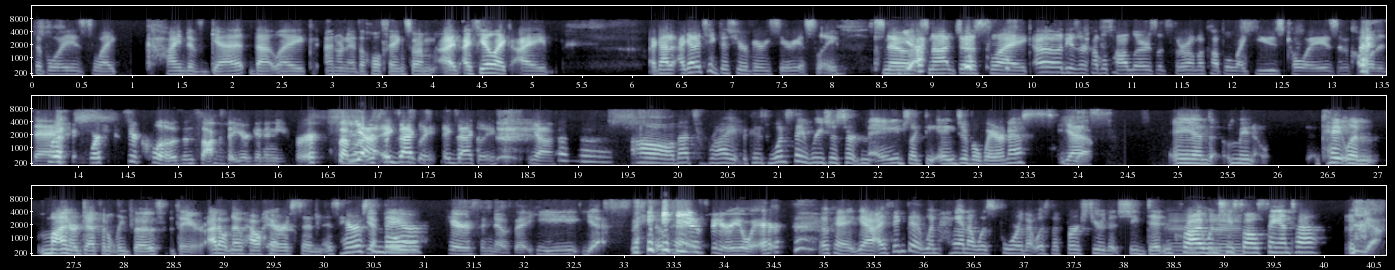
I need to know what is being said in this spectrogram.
the boys like kind of get that like I don't know the whole thing. So I'm I, I feel like I I got I got to take this year very seriously. It's no, yeah. it's not just like oh these are a couple toddlers, let's throw them a couple like used toys and call it a day. right. Work your clothes and socks that you're gonna need for summer. Yeah, exactly, exactly. Yeah. Oh, that's right. Because once they reach a certain age, like the age of awareness. Yes. And I mean, Caitlin, mine are definitely both there. I don't know how yeah. Harrison is. Harrison there? Oh, Harrison knows it. He, yes, okay. he is very aware. Okay, yeah. I think that when Hannah was four, that was the first year that she didn't mm-hmm. cry when she mm-hmm. saw Santa. Yeah.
